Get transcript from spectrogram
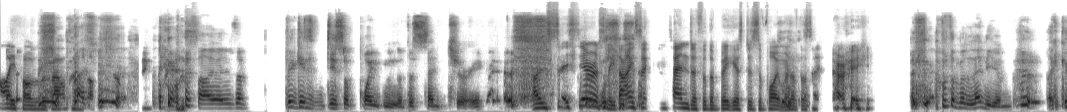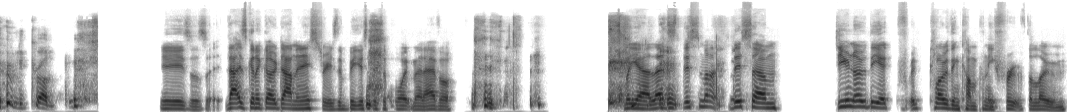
hype. I was about to. it was, it was the biggest disappointment of the century. I'm seriously, that is a contender for the biggest disappointment of the century. of the millennium. Like holy crud. Jesus, that is going to go down in history as the biggest disappointment ever. But yeah, let's this ma- this um. Do you know the uh, clothing company Fruit of the Loom?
